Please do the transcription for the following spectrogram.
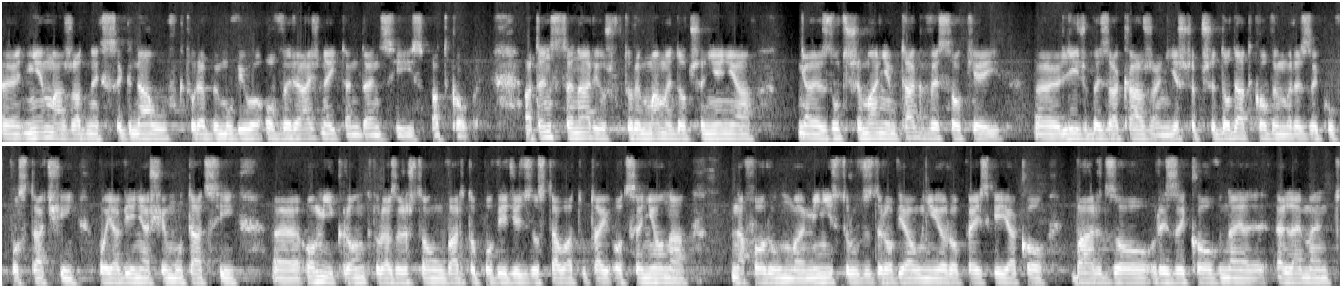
e, nie ma żadnych sygnałów, które by mówiły o wyraźnej tendencji spadkowej. A ten scenariusz, w którym mamy do czynienia e, z utrzymaniem tak wysokiej e, liczby zakażeń, jeszcze przy dodatkowym ryzyku w postaci pojawienia się mutacji e, Omikron, która zresztą warto powiedzieć została tutaj oceniona na forum ministrów zdrowia Unii Europejskiej jako bardzo ryzykowny element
